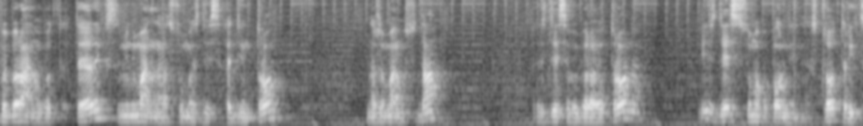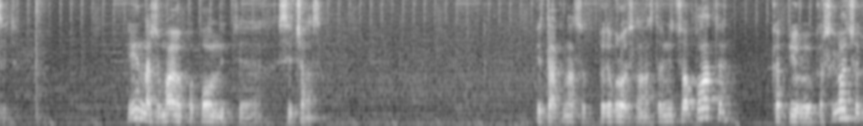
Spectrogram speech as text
Выбираем вот TRX. Минимальная сумма здесь 1 трон. Нажимаем сюда. Здесь я выбираю троны. И здесь сумма пополнения 130. И нажимаю пополнить э, сейчас. Итак, нас вот перебросило на страницу оплаты. Копирую кошелечек.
